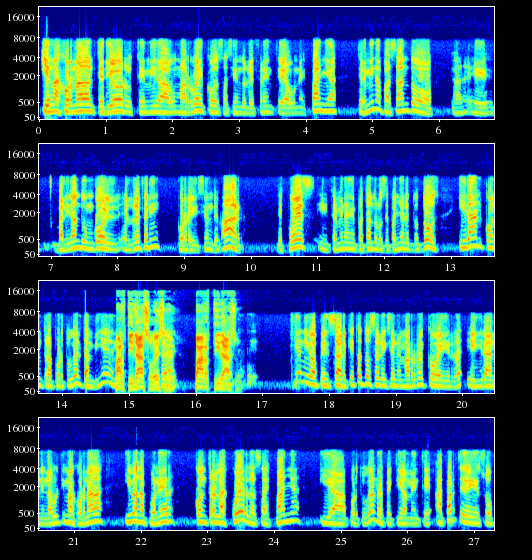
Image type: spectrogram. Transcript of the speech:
Y en la jornada anterior, usted mira a un Marruecos haciéndole frente a una España, termina pasando, eh, validando un gol el referee por revisión de VAR. Después, y terminan empatando los españoles 2-2. Irán contra Portugal también. Partidazo ese, ¿eh? partidazo. ¿Quién iba a pensar que estas dos selecciones, Marruecos e, e Irán, en la última jornada, iban a poner contra las cuerdas a España y a Portugal, respectivamente? Aparte de eso,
